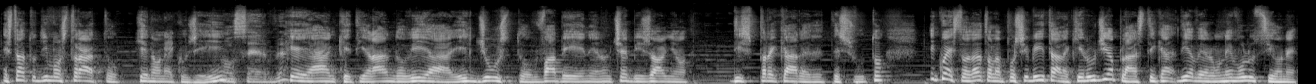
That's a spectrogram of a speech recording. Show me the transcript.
è stato dimostrato che non è così, non serve. che anche tirando via il giusto va bene, non c'è bisogno di sprecare del tessuto e questo ha dato la possibilità alla chirurgia plastica di avere un'evoluzione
